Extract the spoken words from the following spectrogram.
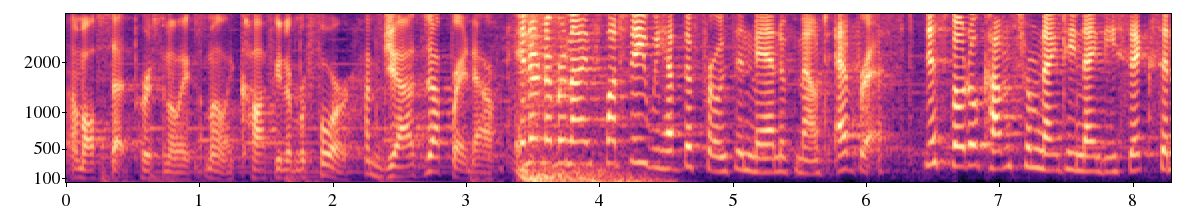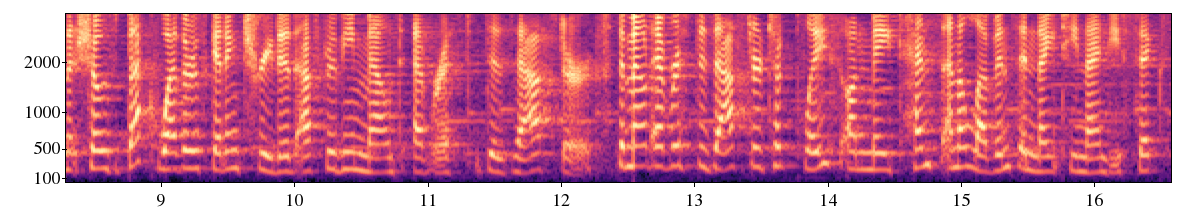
I'm all set personally. I'm on like coffee number four. I'm jazzed up right now. In our number 9 spot today, we have the frozen man of Mount Everest. This photo comes from 1996 and it shows Beck Weathers getting treated after the Mount Everest disaster. The Mount Everest disaster took place on May 10th and 11th in 1996,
